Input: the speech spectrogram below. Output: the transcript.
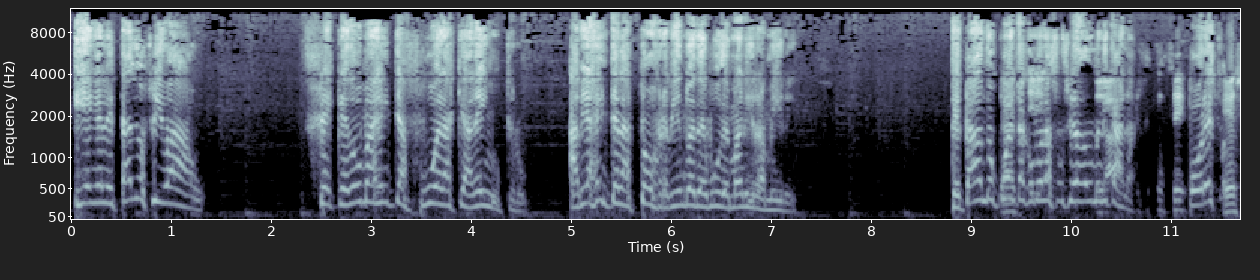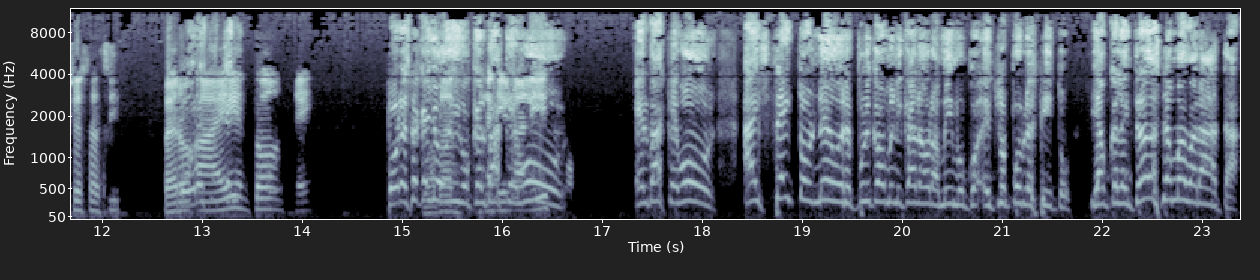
y en el Estadio Cibao, se quedó más gente afuera que adentro. Había gente en la torre viendo el debut de Manny Ramírez. ¿Te estás dando cuenta cómo es la sociedad dominicana? Por eso, eso es así. Pero ahí entonces. Por eso es que yo digo que el basquetbol, el basquetbol, hay seis torneos de República Dominicana ahora mismo, estos pueblecitos, y aunque la entrada sea más barata,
